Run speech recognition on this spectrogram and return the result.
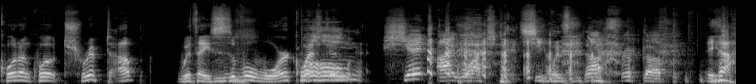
quote unquote tripped up with a Civil War question. Oh shit! I watched it. She was not tripped up. Yeah.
